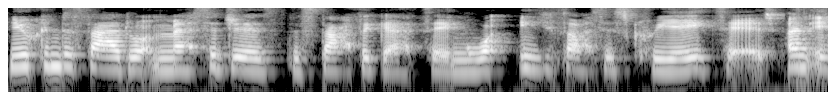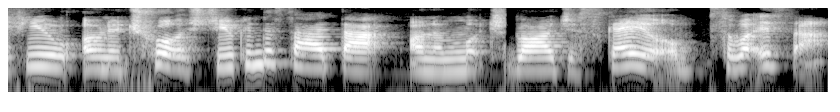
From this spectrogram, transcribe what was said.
you can decide what messages the staff are getting, what ethos is created. And if you own a trust, you can decide that on a much larger scale. So, what is that?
